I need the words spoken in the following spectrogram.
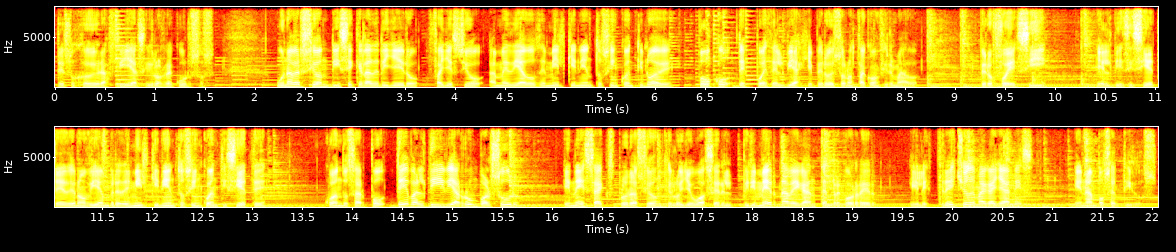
de sus geografías y los recursos. Una versión dice que el ladrillero falleció a mediados de 1559, poco después del viaje, pero eso no está confirmado. Pero fue, sí, el 17 de noviembre de 1557, cuando zarpó de Valdivia rumbo al sur en esa exploración que lo llevó a ser el primer navegante en recorrer el estrecho de Magallanes en ambos sentidos.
